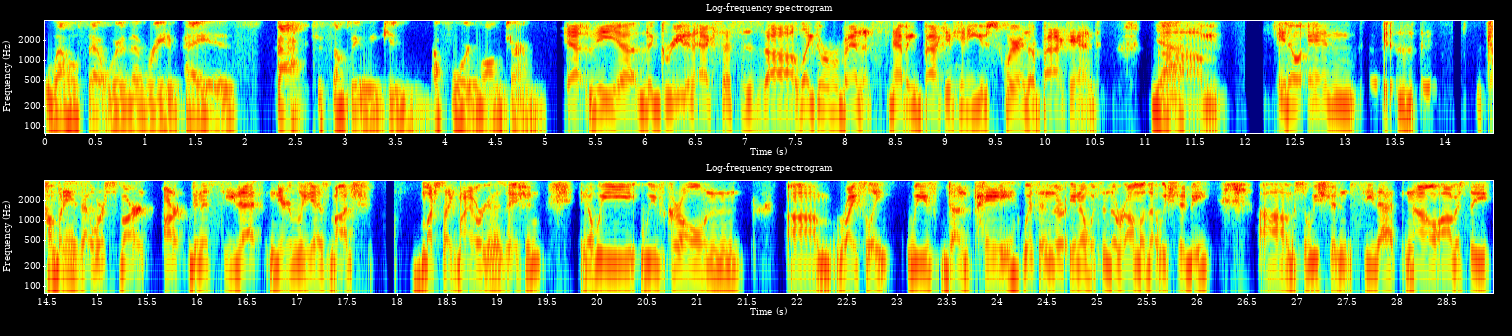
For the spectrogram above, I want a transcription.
level set where the rate of pay is back to something we can afford long term. Yeah, the uh, the greed and excess is uh, like the rubber band that's snapping back and hitting you square in the back end. Yeah. Um, you know, and companies that were smart aren't going to see that nearly as much much like my organization, you know, we we've grown um, rightfully. We've done pay within the you know within the realm of that we should be. Um, so we shouldn't see that now. Obviously,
